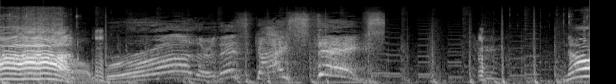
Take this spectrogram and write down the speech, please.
Ah! Oh, brother, this guy stinks! No!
